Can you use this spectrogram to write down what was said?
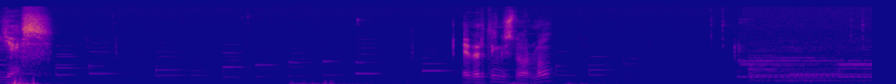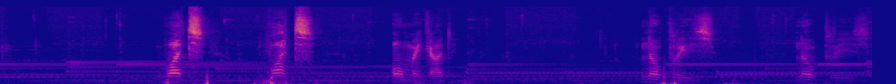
Yes. Everything's normal? What? What? Oh my god. No, please. No, please.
